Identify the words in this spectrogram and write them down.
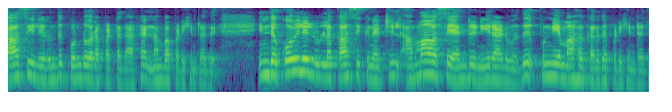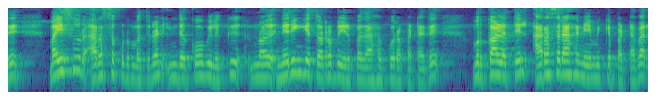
காசியிலிருந்து கொண்டு வரப்பட்டதாக நம்பப்படுகின்றது. இந்த கோவிலில் உள்ள காசி கிணற்றில் அமாவாசை அன்று நீராடுவது புண்ணியமாக கருதப்படுகின்றது. மைசூர் அரச குடும்பத்துடன் இந்த கோவிலுக்கு நெருங்கிய தொடர்பு இருப்பதாக கூறப்பட்டது. முற்காலத்தில் அரசராக நியமிக்கப்பட்டவர்.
